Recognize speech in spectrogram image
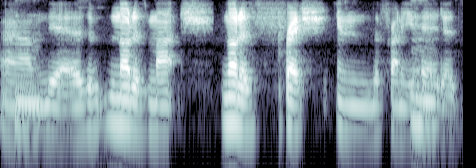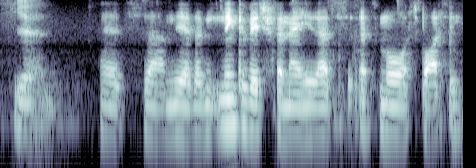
Um, Yeah, there's a, not as much, it's not as fresh in the front of your Mm. head. It's Yeah. It's um, yeah, the Ninkovic for me that's that's more spicy.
